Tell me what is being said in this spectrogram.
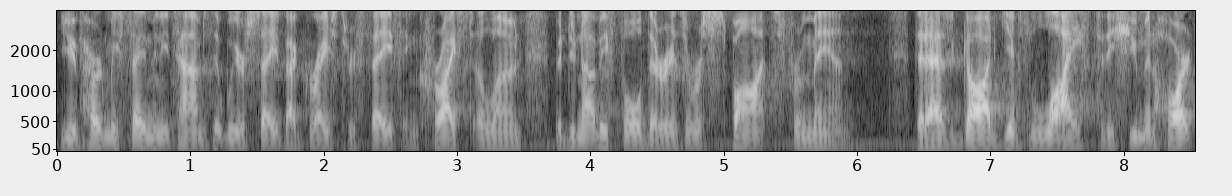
you've heard me say many times that we are saved by grace through faith in Christ alone, but do not be fooled. There is a response from man. That as God gives life to the human heart,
